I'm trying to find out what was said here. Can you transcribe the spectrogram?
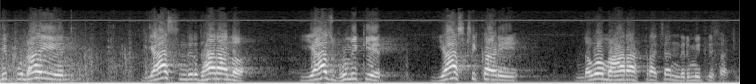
मी पुन्हा येईन याच निर्धारानं याच भूमिकेत याच ठिकाणी नव महाराष्ट्राच्या निर्मितीसाठी.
